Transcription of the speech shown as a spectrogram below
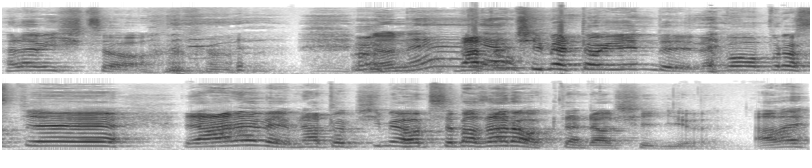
hele víš co, no ne, natočíme já... to jindy, nebo prostě, já nevím, natočíme ho třeba za rok, ten další díl. Ale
